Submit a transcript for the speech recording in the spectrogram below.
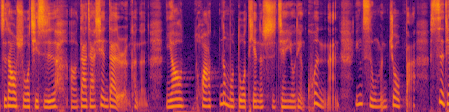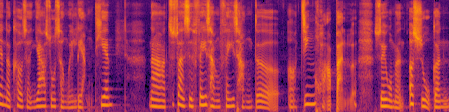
知道说其实，呃，大家现代的人可能你要花那么多天的时间有点困难，因此我们就把四天的课程压缩成为两天。那这算是非常非常的呃精华版了。所以我们二十五跟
